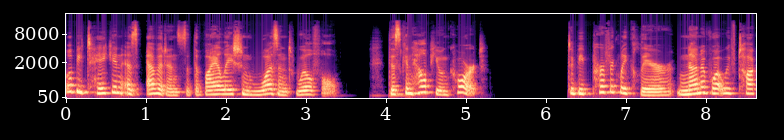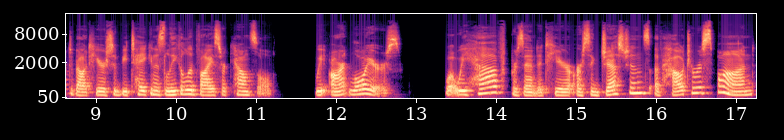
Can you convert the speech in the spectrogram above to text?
will be taken as evidence that the violation wasn't willful. This can help you in court. To be perfectly clear, none of what we've talked about here should be taken as legal advice or counsel. We aren't lawyers. What we have presented here are suggestions of how to respond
